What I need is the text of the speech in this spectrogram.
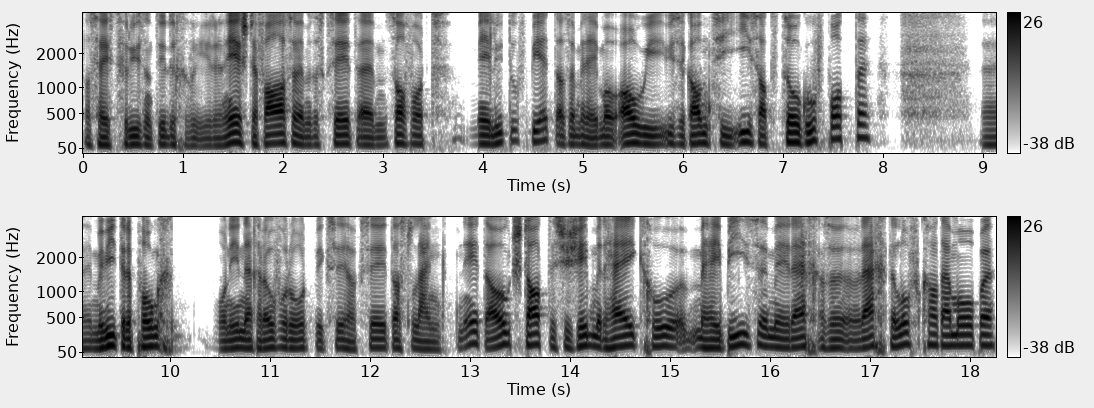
Das heisst für uns natürlich in der ersten Phase, wenn man das sieht, ähm, sofort mehr Leute aufbieten. Also wir haben auch alle unseren ganzen Einsatzzug aufgeboten. Äh, ein weiterer Punkt, wo ich nachher auch vor Ort war, habe gesehen, das lenkt nicht. Die Altstadt, es ist immer heikel, wir haben Beisen, wir haben recht, also rechte Luft gehabt oben.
